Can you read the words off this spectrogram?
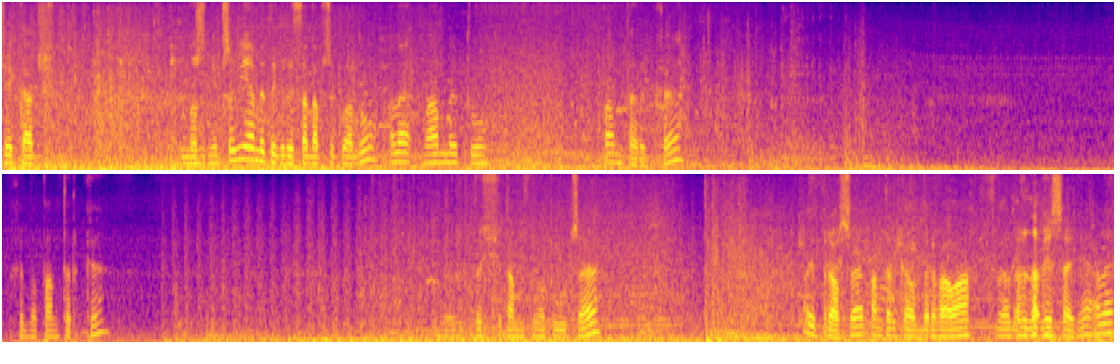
siekać. Może nie przebijemy tygrysa na przykładu, ale mamy tu panterkę. Chyba panterkę. Ktoś się tam z tłucze. Oj proszę, panterka oberwała. Prawda zawieszenie, ale,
